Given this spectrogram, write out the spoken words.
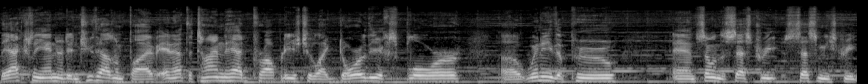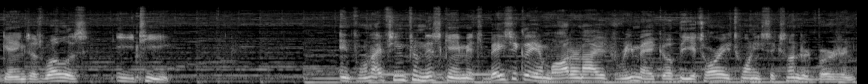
They actually ended in 2005, and at the time they had properties to like Dora the Explorer, uh, Winnie the Pooh, and some of the Sesame Street gangs, as well as E.T. And from what I've seen from this game, it's basically a modernized remake of the Atari 2600 version.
